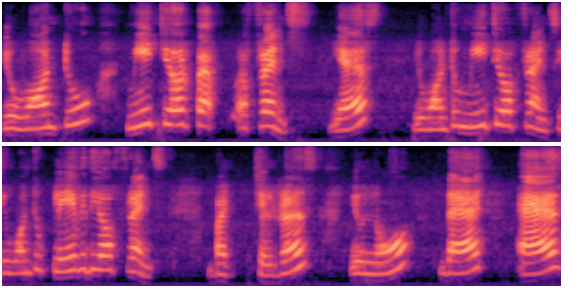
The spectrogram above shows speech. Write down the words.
You want to meet your uh, friends. Yes, you want to meet your friends. You want to play with your friends. But children, you know that as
